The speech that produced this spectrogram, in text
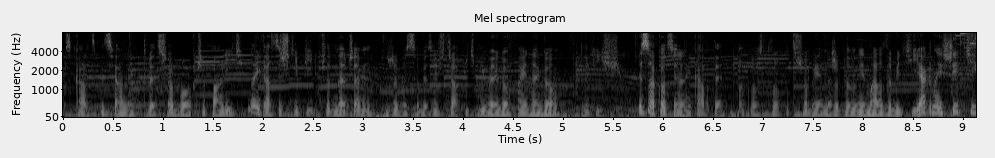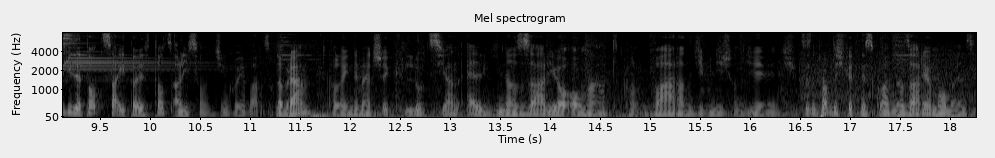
z kart specjalnych, które trzeba było przepalić. No i klasycznie pik przed meczem, żeby sobie coś trafić miłego, fajnego, jakieś wysoko ocenione karty. Po prostu potrzebujemy, żeby tego Niemara zrobić jak najszybciej. Widzę Totsa i to jest Tots Alison. Dziękuję bardzo. Dobra, kolejny meczyk. Lucian Elgi, Nazario, o matko, Varan 99. To jest naprawdę świetny skład. Nazario Moment,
